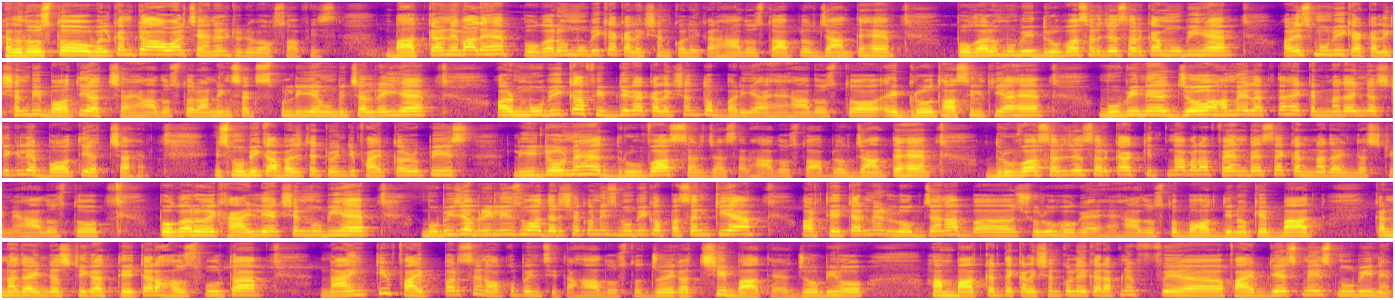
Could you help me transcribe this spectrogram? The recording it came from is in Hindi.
हेलो दोस्तों welcome to our channel today box office बात करने वाले हैं पोगारो मूवी का कलेक्शन को लेकर। हाँ दोस्तों, आप लोग जानते हैं, पोगारो मूवी ध्रुवा सरजा सर का मूवी है, और इस मूवी का कलेक्शन भी बहुत ही अच्छा है। हाँ दोस्तों रनिंग सक्सेसफुली ये मूवी चल रही है। और मूवी का फिफ्थ डे का कलेक्शन तो बढ़िया है। हाँ दोस्तों, एक ग्रोथ हासिल किया है। मूवी ने जो हमें लगता है कन्नाजा इंडस्ट्री के लिए बहुत ही अच्छा है। इस मूवी का बजट है twenty five crore rupees lead role में है ध्रुवा सरजा सर। हाँ दोस्तों, आप लोग जानते हैं ध्रुवा सरजा सर का कितना बड़ा फ़ैन बेस है कन्नाजा इंडस्ट्री में। हाँ दोस्तों पोगरो एक हाईली एक्शन मूवी है। मूवी जब रिलीज़ हुआ, दर्शकों ने इस मूवी को पसंद किया और थिएटर में लोग जाना शुरू हो गए हैं। हाँ दोस्तों, बहुत दिनों के बाद कन्नाजा इंडस्ट्री का थिएटर हाउसफुल था। नाइन्टी फाइव परसेंट ऑक्यूपेंसी था। हाँ दोस्तों, जो एक अच्छी बात है, जो भी हो, हम बात करते कलेक्शन को लेकर अपने फाइव डेज़ में इस मूवी ने।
